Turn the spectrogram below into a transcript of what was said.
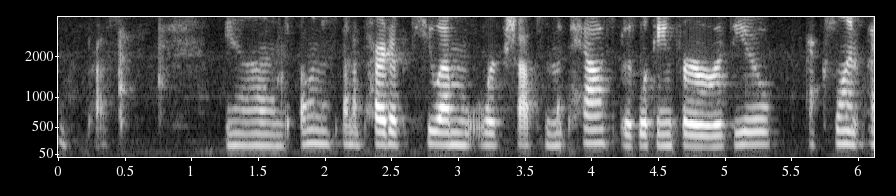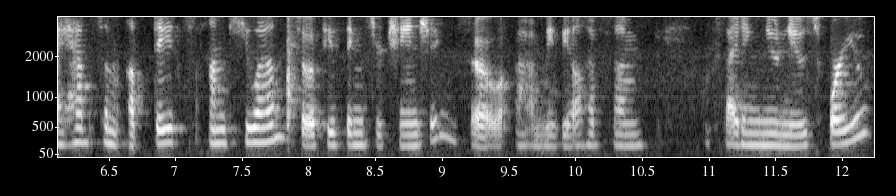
Impressive. And Ellen has been a part of QM workshops in the past, but is looking for a review. Excellent. I have some updates on QM, so a few things are changing. So uh, maybe I'll have some exciting new news for you.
